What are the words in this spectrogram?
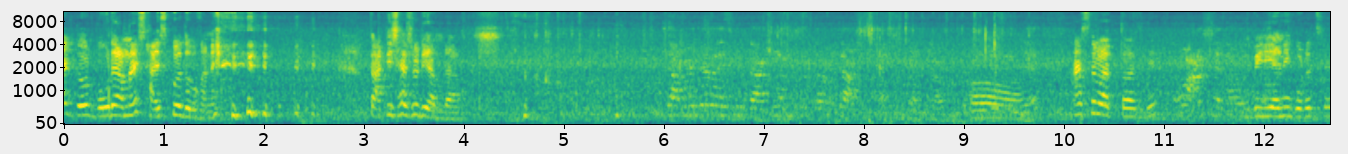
তোর বউরে আমরা সাইজ করে দেবো ওখানে। কাকি শাশুড়ি আমরা। ও আসতে পারতো আজকে। বিরিয়ানি করেছে।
